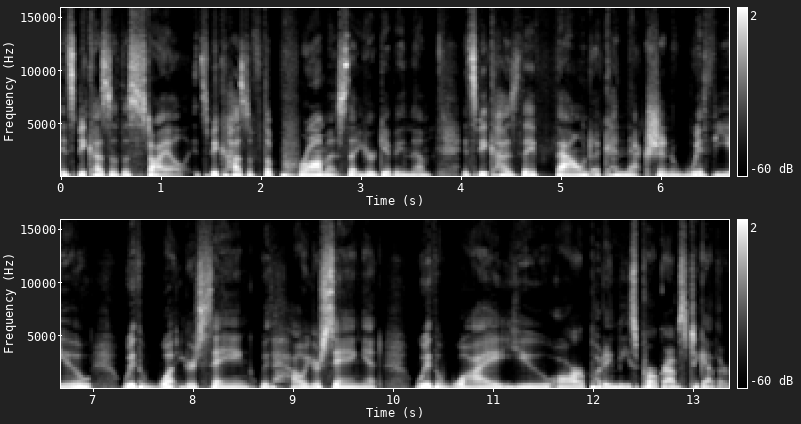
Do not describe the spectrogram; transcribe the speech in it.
It's because of the style. It's because of the promise that you're giving them. It's because they've found a connection with you, with what you're saying, with how you're saying it, with why you are putting these programs together.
